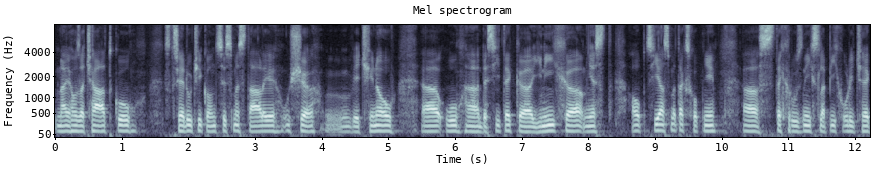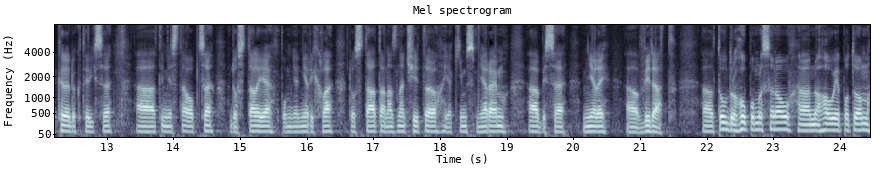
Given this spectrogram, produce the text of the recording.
na jeho začátku středu či konci jsme stáli už eh, většinou eh, u eh, desítek jiných měst a obcí a jsme tak schopni z těch různých slepých uliček, do kterých se ty města a obce dostaly, je poměrně rychle dostat a naznačit, jakým směrem by se měli vydat. Tou druhou pomlsenou nohou je potom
